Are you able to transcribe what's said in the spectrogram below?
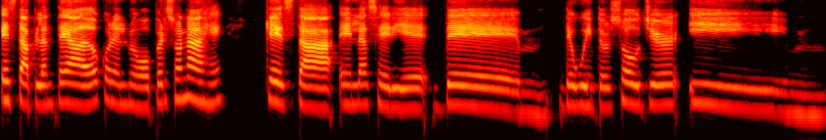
está planteado con el nuevo personaje que está en la serie de, mm, de Winter Soldier y... mm,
